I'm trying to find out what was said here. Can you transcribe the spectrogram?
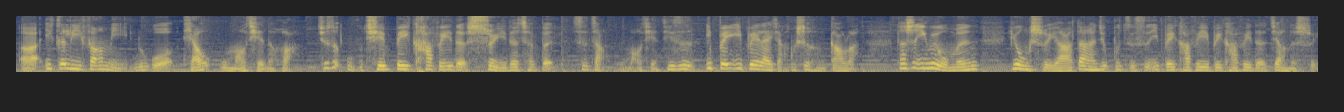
呃，一个立方米如果调五毛钱的话，就是五千杯咖啡的水的成本是涨五毛钱。其实一杯一杯来讲不是很高了。但是因为我们用水啊，当然就不只是一杯咖啡一杯咖啡的这样的水。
